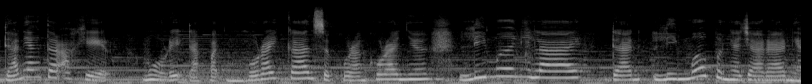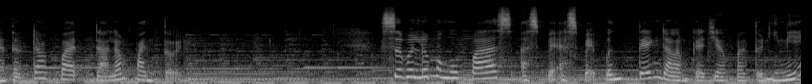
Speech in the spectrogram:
Dan yang terakhir, murid dapat menghuraikan sekurang-kurangnya lima nilai dan lima pengajaran yang terdapat dalam pantun. Sebelum mengupas aspek-aspek penting dalam kajian pantun ini,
